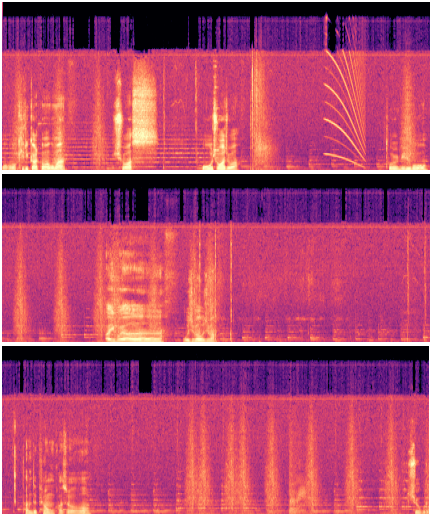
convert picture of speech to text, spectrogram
오, 길이 깔끔하구만. 좋았어. 오, 좋아, 좋아. 돌 밀고. 아이고야. 오지마, 오지마. 반대편 가서 이쪽으로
